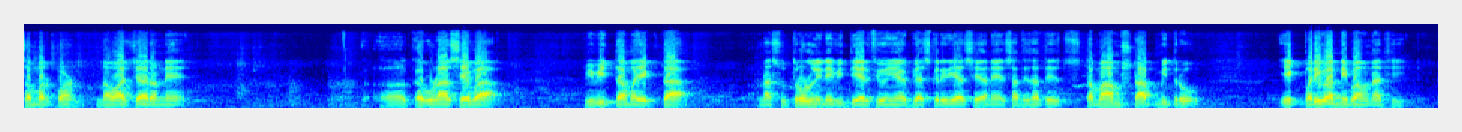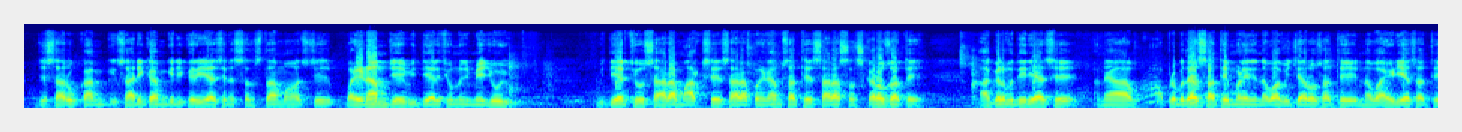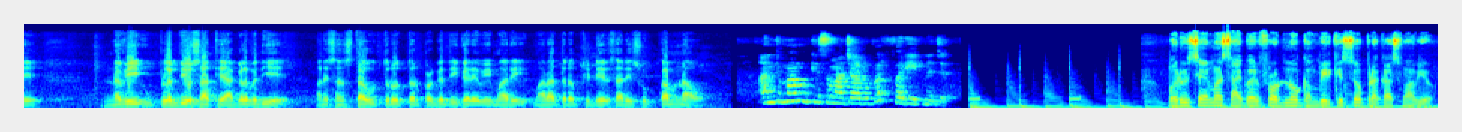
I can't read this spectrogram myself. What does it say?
સમર્પણ, નવાચાર અને કરુણા સેવા વિવિધતામાં એકતાના સૂત્રો લઈને વિદ્યાર્થીઓ અહીંયા અભ્યાસ કરી રહ્યા છે અને સાથે સાથે તમામ સ્ટાફ મિત્રો એક પરિવારની ભાવનાથી જે સારું કામ સારી કામગીરી કરી રહ્યા છે અને સંસ્થામાં જે પરિણામ જે વિદ્યાર્થીઓનું મેં જોયું, વિદ્યાર્થીઓ સારા માર્ક્સે, સારા પરિણામ સાથે, સારા સંસ્કારો સાથે આગળ વધી રહ્યા છે અને આ આપણે બધા સાથે મળીને નવા વિચારો સાથે, નવા આઈડિયા સાથે, નવી ઉપલબ્ધિઓ સાથે આગળ વધીએ અને સંસ્થા ઉત્તરોત્તર પ્રગતિ કરે એવી મારી, મારા તરફથી ઢેર સારી શુભકામનાઓ. અંતમાં મુખ્ય સમાચારો પર ફરી એક નજર. ભરૂચ શહેરમાં સાયબર ફ્રોડનો ગંભીર કિસ્સો પ્રકાશમાં આવ્યો.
